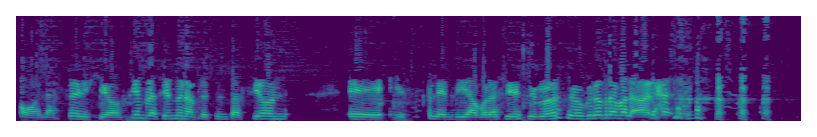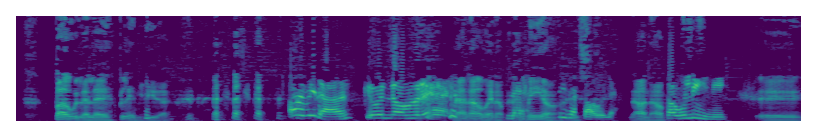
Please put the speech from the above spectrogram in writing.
Hola Sergio, siempre haciendo una presentación eh, espléndida, por así decirlo, no se me ocurre otra palabra. Paula, la espléndida. Ah, mira, qué buen nombre. No, no, bueno, pero La mío. es- Paula. No, no. Paulini. Eh,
